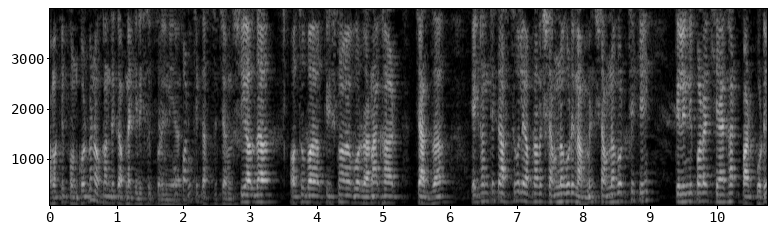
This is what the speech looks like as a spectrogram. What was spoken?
আমাকে ফোন করবেন ওখান থেকে আপনাকে রিসিভ করে নিয়ে আসব। থেকে আসতে চান শিয়ালদা অথবা কৃষ্ণনগর রানাঘাট চাকদা এখান থেকে আসতে হলে আপনারা শ্যামনগরে নামবেন। শ্যামনগর থেকে তেলেনিপাড়া খেয়াঘাট পার করে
